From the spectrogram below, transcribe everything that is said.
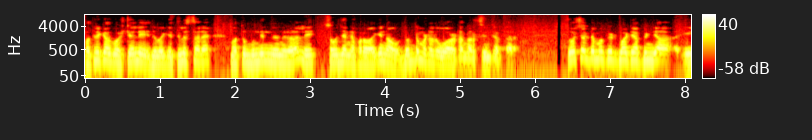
ಪತ್ರಿಕಾಗೋಷ್ಠಿಯಲ್ಲಿ ಇದ್ರ ಬಗ್ಗೆ ತಿಳಿಸ್ತಾರೆ ಮತ್ತು ಮುಂದಿನ ದಿನಗಳಲ್ಲಿ ಸೌಜನ್ಯ ಪರವಾಗಿ ನಾವು ದೊಡ್ಡ ಮಟ್ಟದ ಹೋರಾಟ ನಡೆಸಿ ಅಂತ ಹೇಳ್ತಾರೆ. Social democratic party of India ಈ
